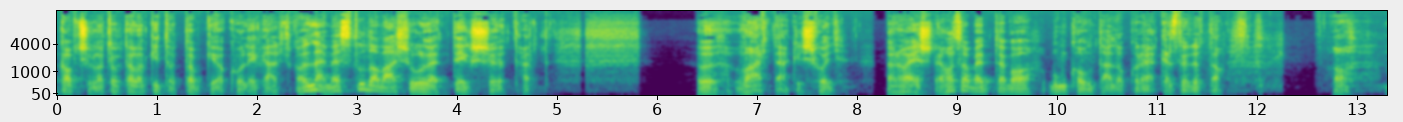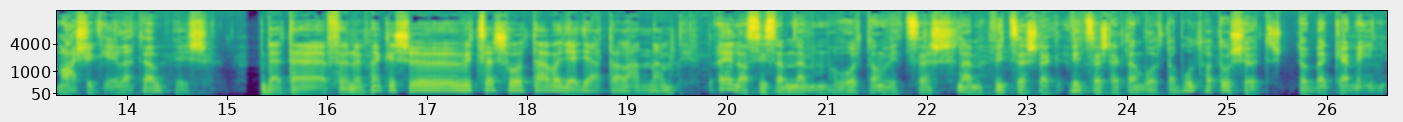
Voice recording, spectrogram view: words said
kapcsolatot alakítottam ki a kollégákkal. Nem, ezt tudomásul vették, sőt, hát várták is, hogy mert ha este hazamentem a munka után, akkor elkezdődött a, a másik életem, és De te főnöknek is vicces voltál, vagy egyáltalán nem? Én azt hiszem nem voltam vicces. Nem, viccesnek, viccesnek nem voltam mondható, sőt, többen kemény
